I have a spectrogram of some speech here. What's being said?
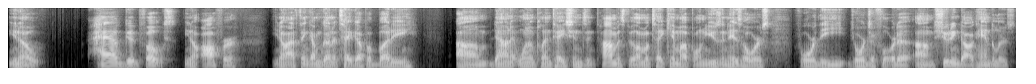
you know, have good folks, you know, offer. You know, I think I'm gonna take up a buddy um, down at one of the plantations in Thomasville. I'm gonna take him up on using his horse for the Georgia Florida um, shooting dog handlers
